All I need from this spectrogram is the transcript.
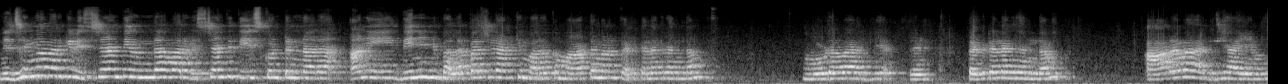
నిజంగా వారికి విశ్రాంతి ఉందా? వారు విశ్రాంతి తీసుకుంటున్నారా? అని దీనిని బలపరచడానికి మరొక మాట మనం ప్రకటన గ్రంథం మూడవ అధ్యాయ ప్రకటన గ్రంథం ఆరవ అధ్యాయము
